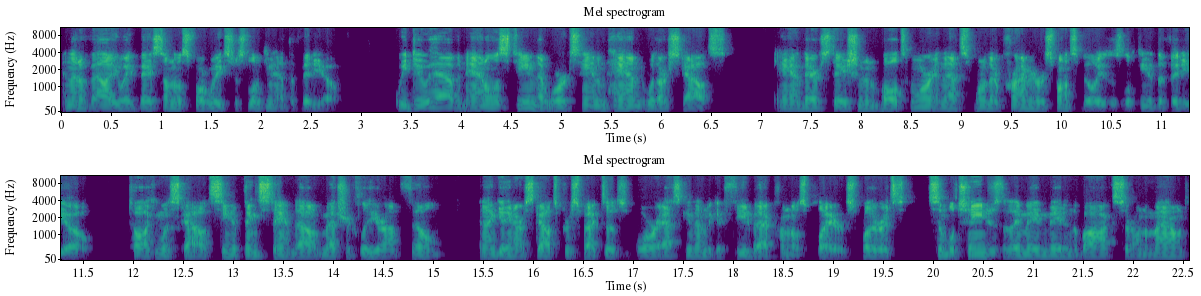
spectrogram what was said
and then evaluate based on those four weeks just looking at the video. We do have an analyst team that works hand in hand with our scouts and they're stationed in Baltimore. And that's one of their primary responsibilities is looking at the video, talking with scouts, seeing if things stand out metrically or on film, and then getting our scouts' perspectives or asking them to get feedback from those players, whether it's simple changes that they may have made in the box or on the mound.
